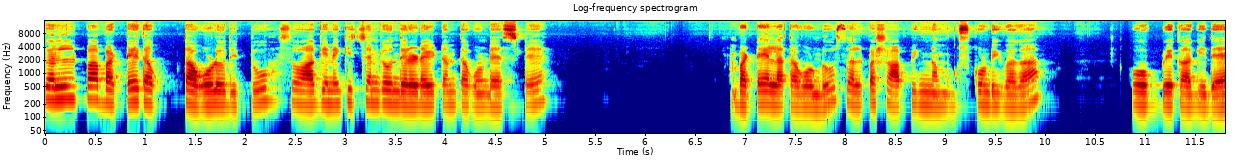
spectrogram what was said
ಸ್ವಲ್ಪ ಬಟ್ಟೆ ತಗ್ ತಗೊಳ್ಳೋದಿತ್ತು ಸೊ ಹಾಗೆಯೇ ಕಿಚನ್ಗೆ ಒಂದೆರಡು ಐಟಮ್ ತಗೊಂಡೆ ಅಷ್ಟೇ. ಬಟ್ಟೆ ಎಲ್ಲ ತಗೊಂಡು ಸ್ವಲ್ಪ ಶಾಪಿಂಗ್ನ ಮುಗಿಸ್ಕೊಂಡು ಇವಾಗ ಹೋಗಬೇಕಾಗಿದೆ.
